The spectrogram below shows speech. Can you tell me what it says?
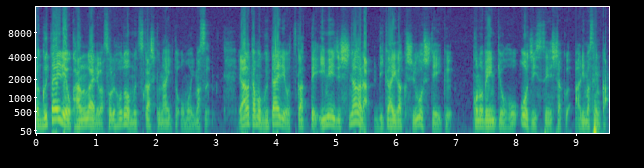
ま、具体例を考えればそれほど難しくないと思います。あなたも具体例を使ってイメージしながら理解学習をしていく。この勉強法を実践したくありませんか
